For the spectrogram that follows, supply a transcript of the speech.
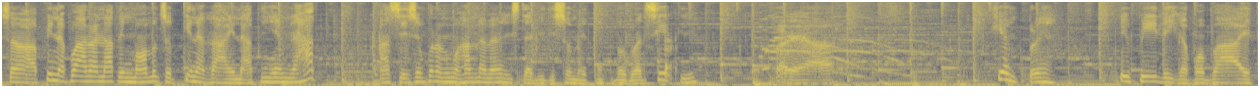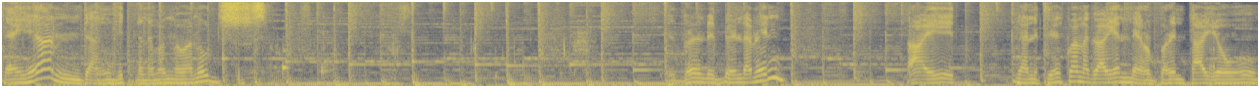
Sa pinapara natin mga lods at kinakain natin yan lahat. Kasi sobrang mahal na ng isda dito sa Tacloban City. Kaya, siyempre, ipili ka pa ba ito yan? Danggit na naman mga lods. Burn-burn na rin. Kahit yung kalagayan, meron pa rin tayong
